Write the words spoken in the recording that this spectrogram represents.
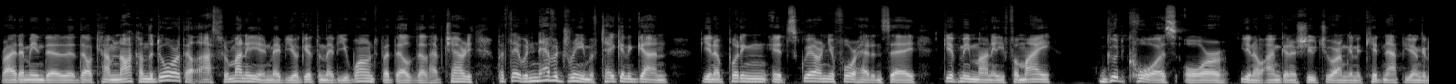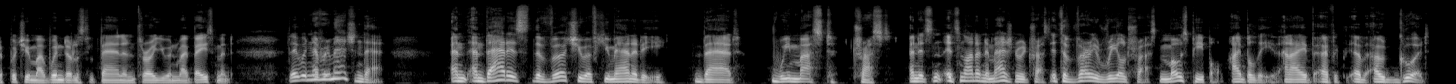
right? I mean, they'll come knock on the door, they'll ask for money, and maybe you'll give them, maybe you won't, but they'll they'll have charities. But they would never dream of taking a gun, you know, putting it square on your forehead and say, "Give me money for my good cause," or you know, "I'm going to shoot you, or I'm going to kidnap you, I'm going to put you in my windowless van and throw you in my basement." They would never imagine that, and and that is the virtue of humanity that we must trust. And it's, it's not an imaginary trust. It's a very real trust. Most people, I believe, and I, are good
